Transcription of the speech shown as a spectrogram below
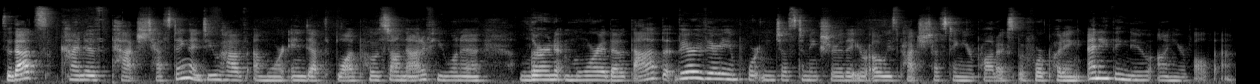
So that's kind of patch testing. I do have a more in-depth blog post on that if you want to learn more about that, but very, very important just to make sure that you're always patch testing your products before putting anything new on your vulva.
